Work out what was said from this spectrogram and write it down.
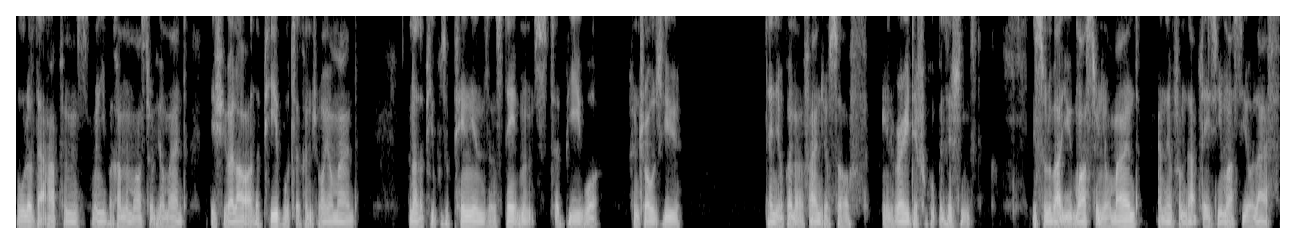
All of that happens when you become the master of your mind. If you allow other people to control your mind and other people's opinions and statements to be what controls you, then you're going to find yourself in very difficult positions. It's all about you mastering your mind, and then from that place, you master your life.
